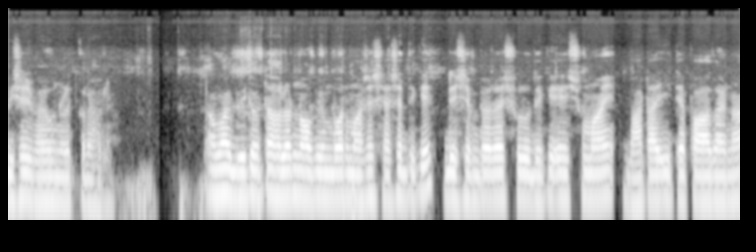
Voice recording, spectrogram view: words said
বিশেষভাবে অনুরোধ করা হলো। আমার ভিডিওটা হলো নভেম্বর মাসের শেষের দিকে, ডিসেম্বরের শুরু দিকে। এই সময় ভাটা ইটে পাওয়া যায় না,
